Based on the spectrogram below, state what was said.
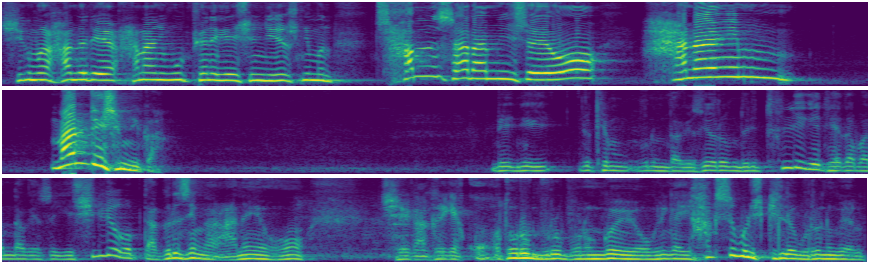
지금은 하늘에 하나님 우편에 계신 예수님은 참 사람이세요? 하나님만 되십니까? 이렇게 물은다고 해서 여러분들이 틀리게 대답한다고 해서 이게 실력 없다 그런 생각 안 해요. 제가 그렇게 고도로 물어보는 거예요. 그러니까 학습을 시키려고 그러는 거예요.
